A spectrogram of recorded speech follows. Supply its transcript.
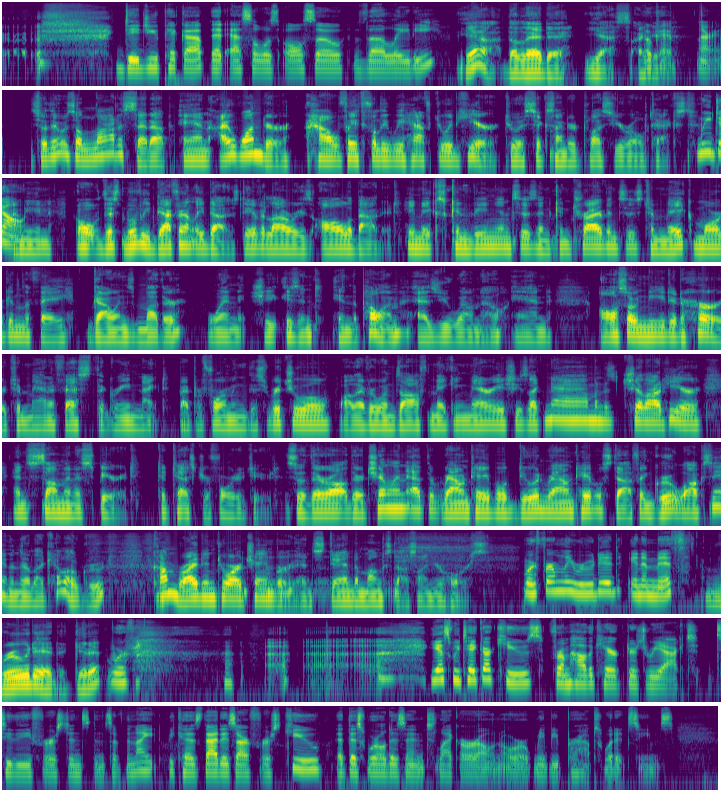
Did you pick up that Essel was also the lady? Yeah, the lady. Yes, I okay. did. Okay, all right. So there was a lot of setup, and I wonder how faithfully we have to adhere to a 600 plus year old text. We don't. I mean, oh, this movie definitely does. David Lowery is all about it. He makes conveniences and contrivances to make Morgan Le Fay Gawain's mother when she isn't in the poem, as you well know, and also needed her to manifest the Green Knight by performing this ritual while everyone's off making merry. She's like, nah, I'm going to chill out here and summon a spirit to test your fortitude. So they're all they're chilling at the round table doing round table stuff and Groot walks in and they're like, "Hello Groot. Come right into our chamber mm-hmm. and stand amongst us on your horse." We're firmly rooted in a myth. Rooted, get it? We're yes, we take our cues from how the characters react to the first instance of the knight because that is our first cue that this world isn't like our own or maybe perhaps what it seems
